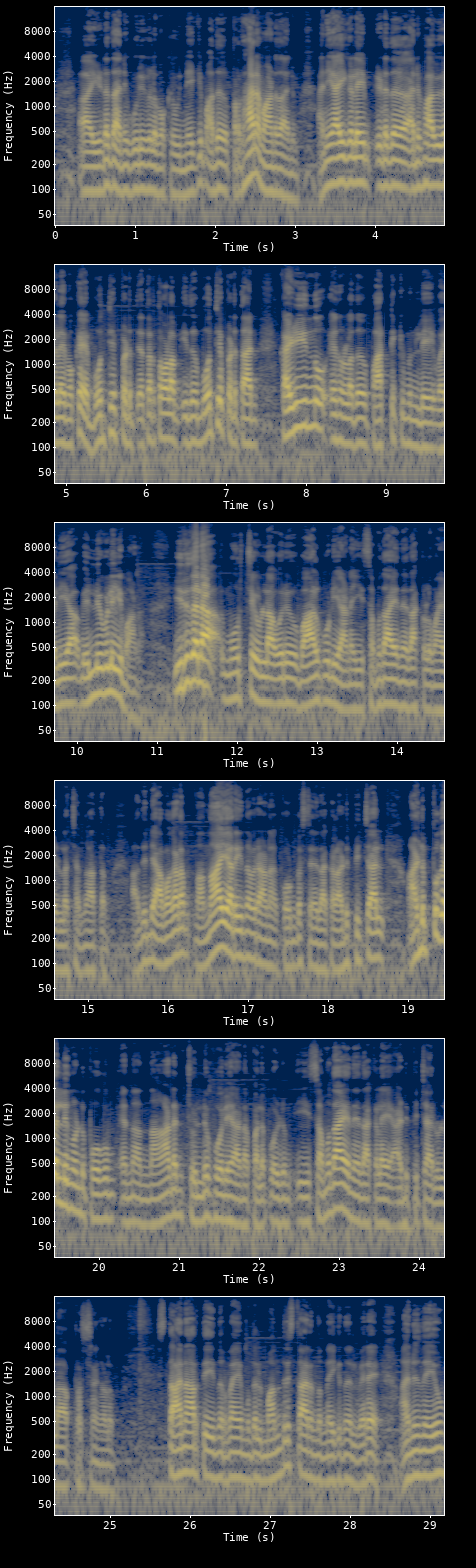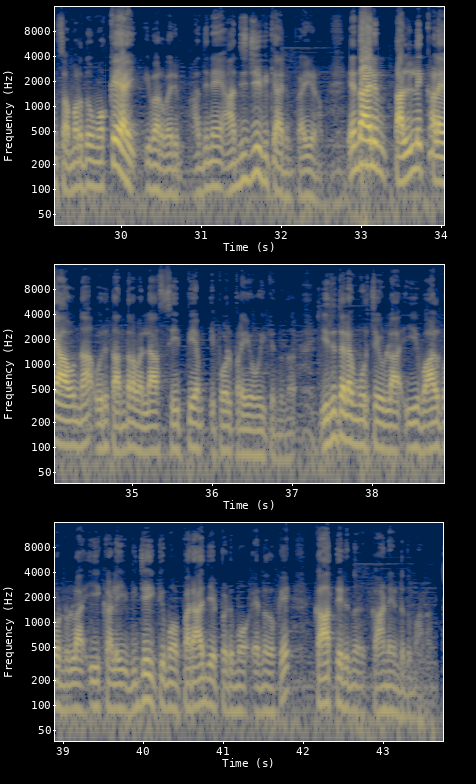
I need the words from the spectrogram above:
ഇടത് അനുകൂലികളുമൊക്കെ ഉന്നയിക്കും. അത് പ്രധാനമാണ് താനും. അനുയായികളെയും ഇടത് അനുഭാവികളെയും ഒക്കെ ബോധ്യപ്പെടുത്തി എത്രത്തോളം ഇത് ബോധ്യപ്പെടുത്താൻ കഴിയുന്നു എന്നുള്ളത് പാർട്ടിക്ക് മുന്നിലെ വലിയ വെല്ലുവിളിയുമാണ്. ഇരുതല മൂർച്ചയുള്ള ഒരു വാൾ കൂടിയാണ് ഈ സമുദായ നേതാക്കളുമായുള്ള ചങ്ങാത്തം. അതിന്റെ അപകടം നന്നായി അറിയുന്നവരാണ് കോൺഗ്രസ് നേതാക്കൾ. അടുപ്പിച്ചാൽ അടുപ്പ് കല്ലും കൊണ്ട് പോകും എന്ന നാടൻ ചൊല്ലുപോലെയാണ് പലപ്പോഴും ഈ സമുദായ നേതാക്കളെ അടുപ്പിച്ചാലുള്ള പ്രശ്നങ്ങളും. സ്ഥാനാർത്ഥി നിർണയം മുതൽ മന്ത്രിസ്ഥാനം നിർണയിക്കുന്നതിൽ വരെ അനുനയവും സമ്മർദ്ദവും ഒക്കെയായി ഇവർ വരും. അതിനെ അതിജീവിക്കാനും കഴിയണം. എന്തായാലും തള്ളിക്കളയാവുന്ന ഒരു തന്ത്രമല്ല സി പി എം ഇപ്പോൾ പ്രയോഗിക്കുന്നത്. ഇരുതല മൂർച്ചയുള്ള ഈ വാൾ കൊണ്ടുള്ള ഈ കളി വിജയിക്കുമോ പരാജയപ്പെടുമോ എന്നതൊക്കെ കാത്തിരുന്ന് കാണേണ്ടതുമാണ്.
